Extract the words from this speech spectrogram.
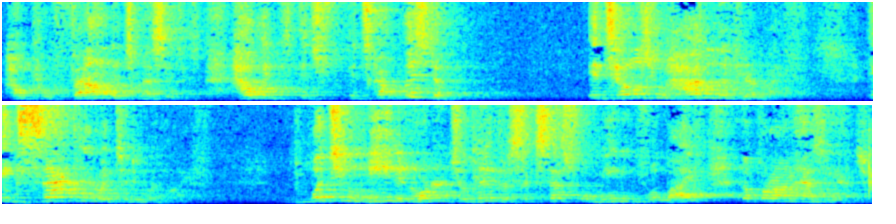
how profound its message is, how it, it's, it's got wisdom. It tells you how to live your life, exactly what to do in life. What you need in order to live a successful, meaningful life, the Quran has the answers.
